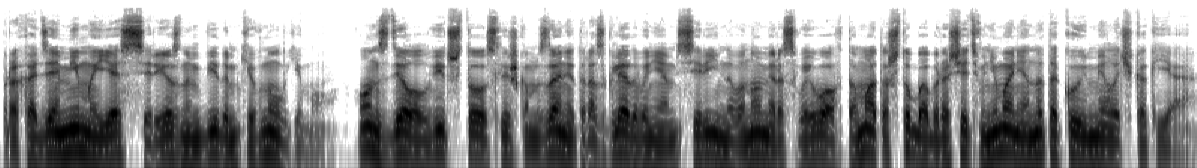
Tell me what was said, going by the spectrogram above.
Проходя мимо, я с серьезным видом кивнул ему. Он сделал вид, что слишком занят разглядыванием серийного номера своего автомата, чтобы обращать внимание на такую мелочь, как я.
